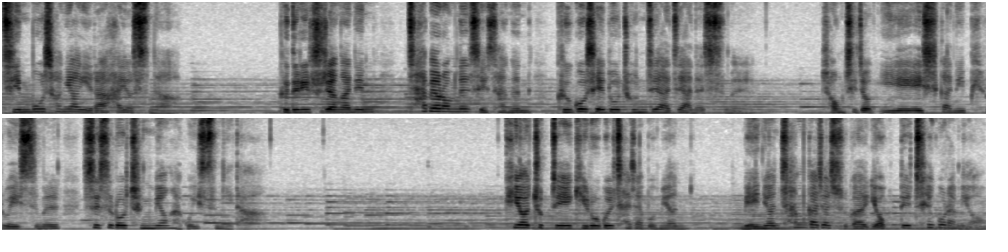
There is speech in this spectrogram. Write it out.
진보 성향이라 하였으나 그들이 주장하는 차별 없는 세상은 그곳에도 존재하지 않았음을 정치적 이해의 시간이 필요했음을 스스로 증명하고 있습니다. 퀴어 축제의 기록을 찾아보면 매년 참가자 수가 역대 최고라며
